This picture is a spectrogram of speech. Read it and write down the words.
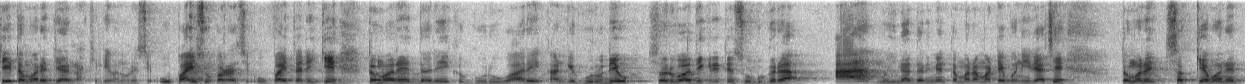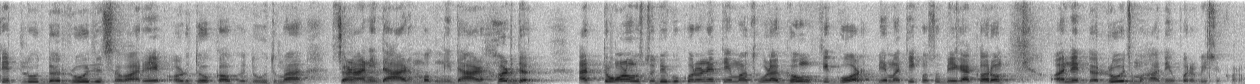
તે તમારે ધ્યાન રાખી લેવાનું રહેશે. ઉપાય શું કરવાના છે? ઉપાય તરીકે તમારે દરેક ગુરુવારે, કારણ કે ગુરુદેવ સર્વાધિક રીતે શુભ ગ્રહ આ મહિના દરમિયાન તમારા માટે બની રહ્યા છે. તમારે શક્ય બને તેટલું દરરોજ સવારે અડધો કપ દૂધમાં, ચણાની દાળ, મગની દાળ, હળદર, આ ત્રણ વસ્તુ ભેગું કરો ને તેમાં થોડા ઘઉં કે ગોળ, બેમાંથી એક વસ્તુ ભેગા કરો. અને દરરોજ મહાદેવ પર અભિષેક કરો.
